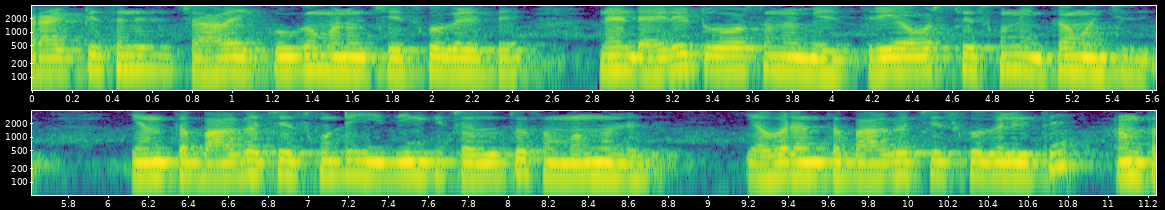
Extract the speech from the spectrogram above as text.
ప్రాక్టీస్ అనేది చాలా ఎక్కువగా మనం చేసుకోగలిగితే నేను డైలీ టూ అవర్స్ అన్నాను మీరు త్రీ అవర్స్ చేసుకుంటే ఇంకా మంచిది. ఎంత బాగా చేసుకుంటే ఈ దీనికి చదువుతో సంబంధం లేదు. ఎవరెంత బాగా చేసుకోగలిగితే అంత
